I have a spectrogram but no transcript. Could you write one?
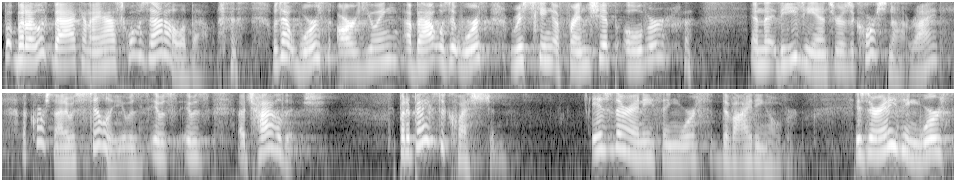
But, but I look back and I ask, what was that all about? was that worth arguing about? Was it worth risking a friendship over? and the, the easy answer is, of course not, right? Of course not. It was silly, it was, it was, it was uh, childish. But it begs the question is there anything worth dividing over? Is there anything worth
